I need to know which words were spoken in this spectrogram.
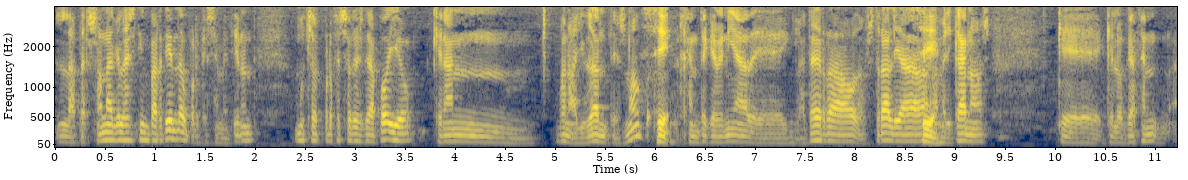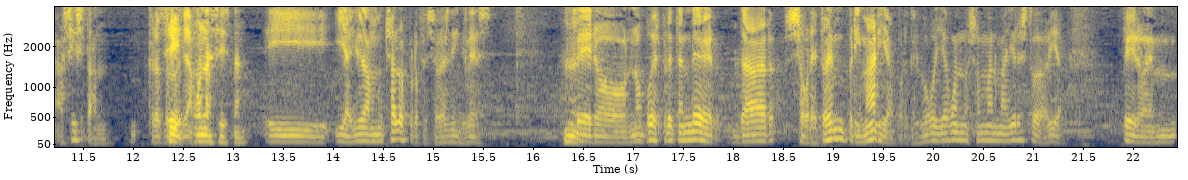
la persona que les está impartiendo, porque se metieron muchos profesores de apoyo que eran, bueno, ayudantes, ¿no? Sí. Gente que venía de Inglaterra o de Australia, americanos que, lo que hacen asistan, creo que sí, un asistan. Y, y, ayudan mucho a los profesores de inglés. Mm. Pero no puedes pretender dar, sobre todo en primaria, porque luego ya cuando son más mayores todavía, pero en,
